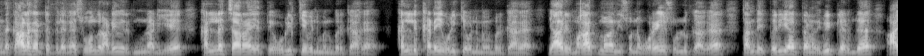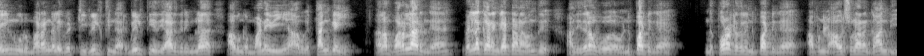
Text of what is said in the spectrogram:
அந்த காலகட்டத்தில்ங்க சுதந்திரம் அடைவதற்கு முன்னாடியே கள்ளச்சாராயத்தை ஒழிக்க வேண்டும் என்பதற்காக கல்லு கடை ஒழிக்க வேண்டும் என்பதற்காக. யார்? மகாத்மா காந்தி சொன்ன ஒரே சொல்லுக்காக தந்தை பெரியார் தனது வீட்டில் இருந்த ஐநூறு மரங்களை வெட்டி வீழ்த்தினார். வீழ்த்தியது யார் தெரியுமில அவங்க மனைவியும் அவங்க தங்கையும். அதெல்லாம் வரலாறுங்க. வெள்ளைக்காரன் கேட்டானா வந்து அந்த இதெல்லாம் நிப்பாட்டுங்க. இந்த போராட்டத்தில் நிப்பாட்டுங்க அப்படின்னு அவர் சொன்னாராம் காந்தி.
